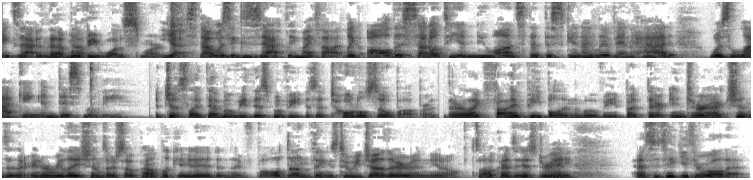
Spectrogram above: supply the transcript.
Exactly. and that movie was smart. Yes, that was exactly my thought. Like all the subtlety and nuance that the skin I live in had was lacking in this movie. Just like that movie, this movie is a total soap opera. There are like five people in the movie, but their interactions and their interrelations are so complicated, and they've all done things to each other, and you know, it's all kinds of history, and has to take you through all that.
